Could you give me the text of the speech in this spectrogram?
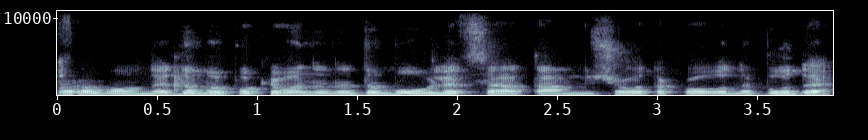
перемовини. Я думаю, поки вони не домовляться, там нічого такого не буде.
